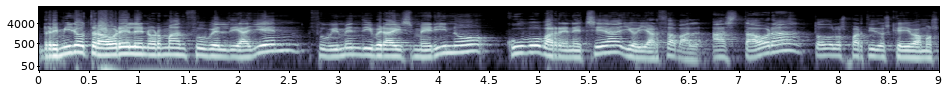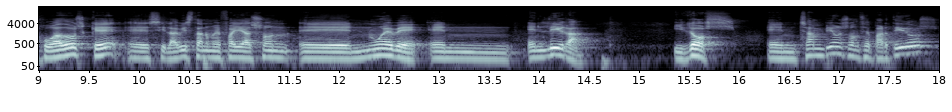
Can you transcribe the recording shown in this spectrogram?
Remiro Traoré, Lenormand, Zubeldi Allen, Zubimendi, Brais Merino, Cubo, Barrenechea y Oyarzábal. Hasta ahora, todos los partidos que llevamos jugados, que eh, si la vista no me falla son eh, nueve en, en Liga y dos en Champions, 11 partidos.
